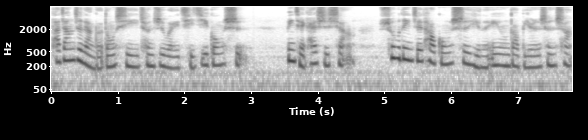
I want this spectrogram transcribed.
他将这两个东西称之为奇迹公式，并且开始想，说不定这套公式也能应用到别人身上。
